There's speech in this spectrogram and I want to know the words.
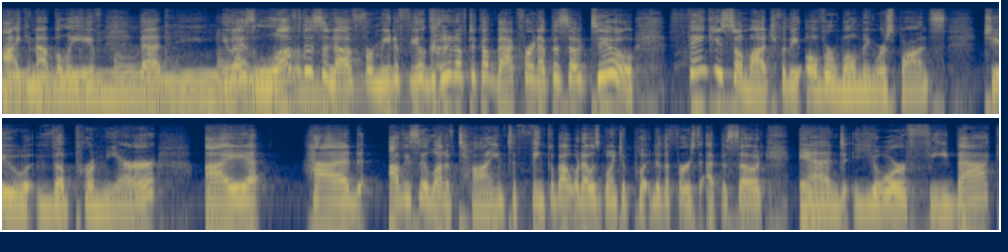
I cannot believe that you guys loved this enough for me to feel good enough to come back for an episode two. Thank you so much for the overwhelming response to the premiere. I had obviously a lot of time to think about what I was going to put into the first episode and your feedback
